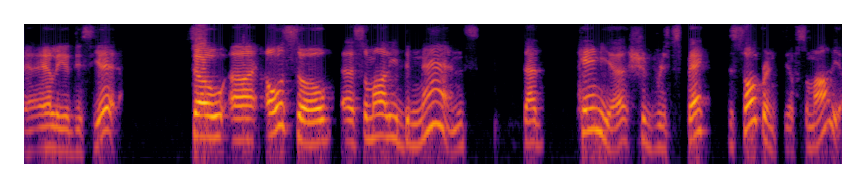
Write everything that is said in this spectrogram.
uh, earlier this year. So uh, also, uh, Somalia demands that Kenya should respect the sovereignty of Somalia.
